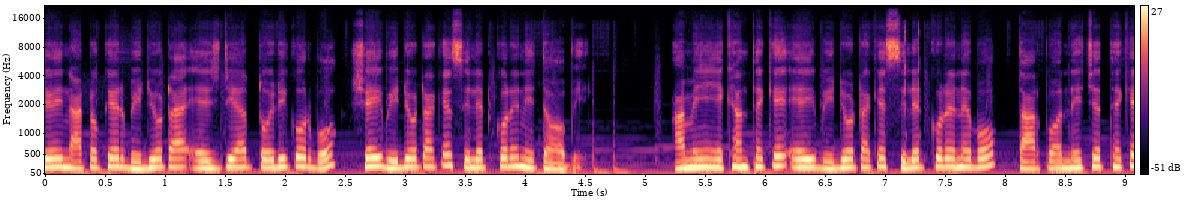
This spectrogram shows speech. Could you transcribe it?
যেই নাটকের ভিডিওটা এইচডিআর তৈরি করব, সেই ভিডিওটাকে সিলেক্ট করে নিতে হবে। আমি এখান থেকে এই ভিডিওটাকে সিলেক্ট করে নেব, তারপর নিচের থেকে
